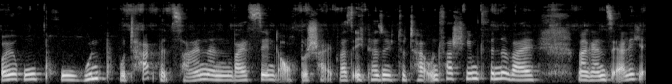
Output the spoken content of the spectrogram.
Euro pro Hund pro Tag bezahlen, dann weißt du eben auch Bescheid. Was ich persönlich total unverschämt finde, weil mal ganz ehrlich,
